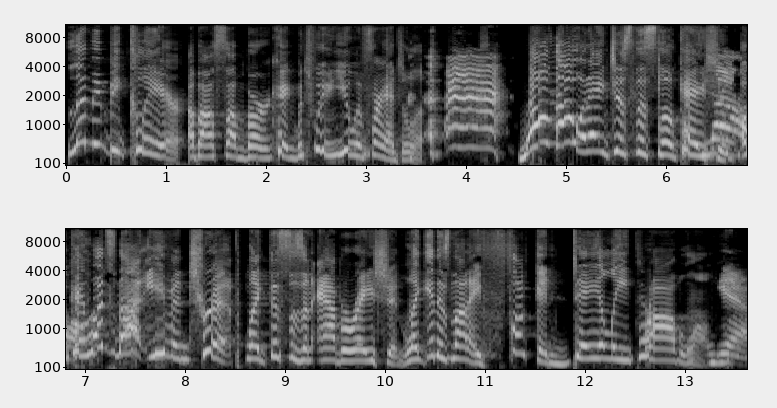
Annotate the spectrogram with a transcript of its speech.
Let me be clear about some Burger King between you and Frangela. Y'all know it ain't just this location. No. Okay, let's not even trip like this is an aberration. Like it is not a fucking daily problem. Yeah.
